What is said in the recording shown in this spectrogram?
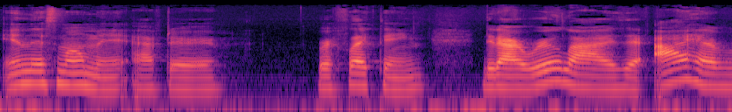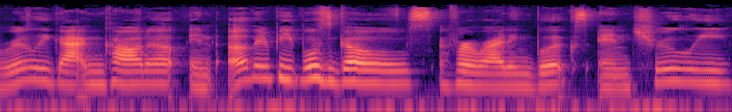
in this moment, after reflecting, did I realize that I have really gotten caught up in other people's goals for writing books and truly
